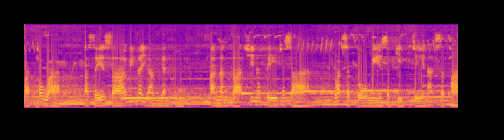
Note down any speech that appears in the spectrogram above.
ปัทถวาอเสสาวินยังยันตุอนันตชินเตชะสาวสโตเมสกิจเจนะสทา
